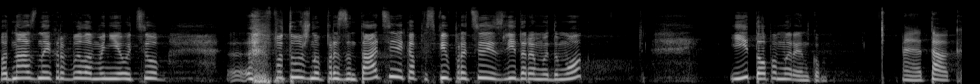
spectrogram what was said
Одна з них робила мені оцю е, потужну презентацію, яка співпрацює з лідерами думок і топами ринку. Е, Так,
